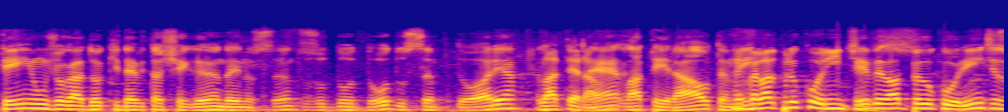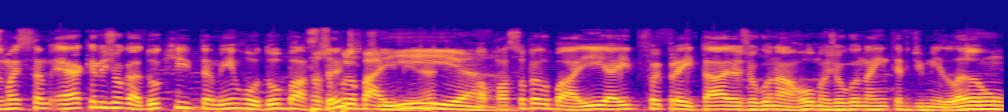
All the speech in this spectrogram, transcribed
Tem um jogador que deve estar tá chegando aí no Santos, o Dodô do Sampdoria. Lateral. Né? Né? Lateral também. Revelado pelo Corinthians. Revelado pelo Corinthians, mas é aquele jogador que também rodou bastante. Passou pelo Bahia. Time, né? Passou pelo Bahia, aí foi pra Itália, jogou na Roma, jogou na Inter de Milão.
